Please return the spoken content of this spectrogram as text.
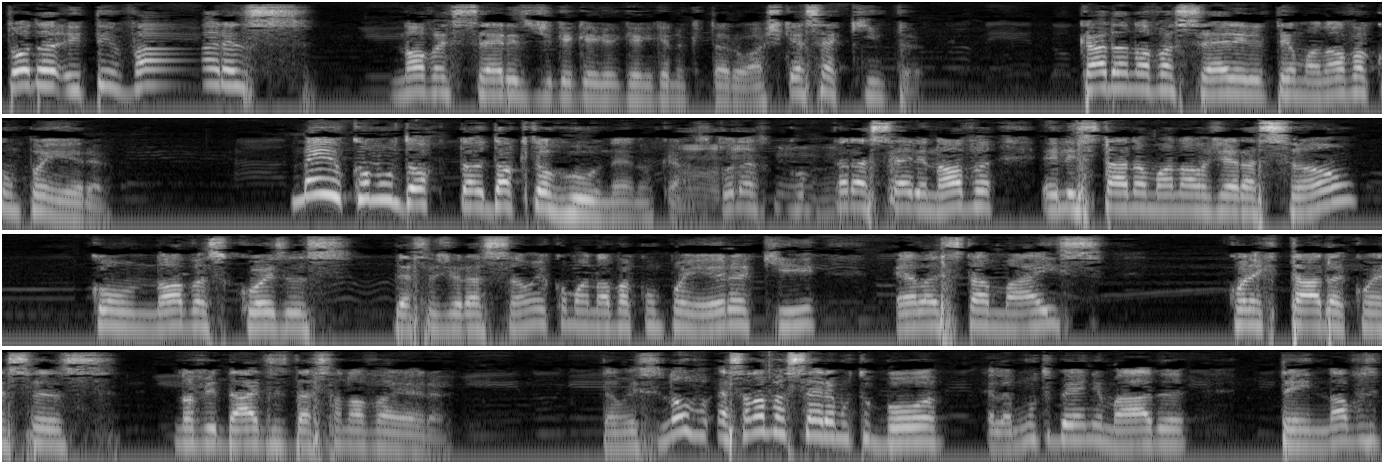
toda, e tem várias novas séries de Gegege no Kitaro. Acho que essa é a quinta cada nova série ele tem uma nova companheira. Meio como um Doctor, Doctor Who, né, no caso. Toda, toda série nova, ele está numa nova geração, com novas coisas dessa geração e com uma nova companheira que ela está mais conectada com essas novidades dessa nova era. Então novo, essa nova série é muito boa, ela é muito bem animada, tem novas,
